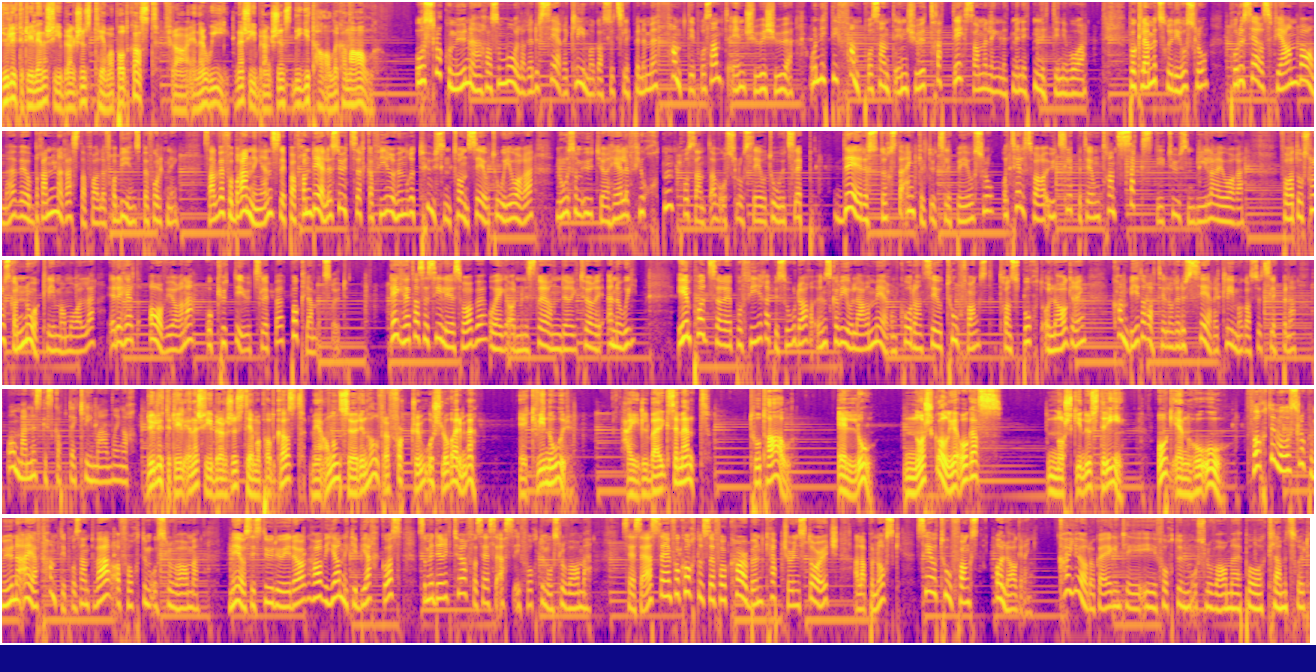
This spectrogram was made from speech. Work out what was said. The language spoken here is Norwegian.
Du lytter til energibransjens temapodkast fra NRW, energibransjens digitale kanal. Oslo kommune har som mål å redusere klimagassutslippene med 50% innen 2020 og 95% innen 2030 sammenlignet med 1990-nivået. På Klemetsrud i Oslo produseres fjernvarme ved å brenne restavfallet fra byens befolkning. Selve forbrenningen slipper fremdeles ut ca. 400 000 tonn CO2 i året, noe som utgjør hele 14% av Oslos CO2-utslipp. Det er det største enkeltutslippet i Oslo, og tilsvarer utslippet til omtrent 60 000 biler i året. For at Oslo skal nå klimamålene, er det helt avgjørende å kutte i utslippet på Klemetsrud. Jeg heter Cecilie Svabø, og jeg er administrerende direktør i NOE. I en podserie på fire episoder ønsker vi å lære mer om hvordan CO2-fangst, transport og lagring kan bidra til å redusere klimagassutslippene og menneskeskapte klimaendringer. Du lytter til energibransjens temapodkast med annonsørinnhold fra Fortum Oslo Varme, Equinor, Heidelberg Sement, Total, LO, Norsk olje og gass, Norsk Industri og NHO. Fortum og Oslo kommune eier 50% hver av Fortum Oslo Varme. Med oss i studio i dag har vi Jannike Bjerkås, som er direktør for CCS i Fortum Oslo Varme. CCS er en forkortelse for Carbon Capture and Storage, eller på norsk CO2-fangst og -lagring. Hva gjør dere egentlig i Fortum Oslo Varme på Klemetsrud?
